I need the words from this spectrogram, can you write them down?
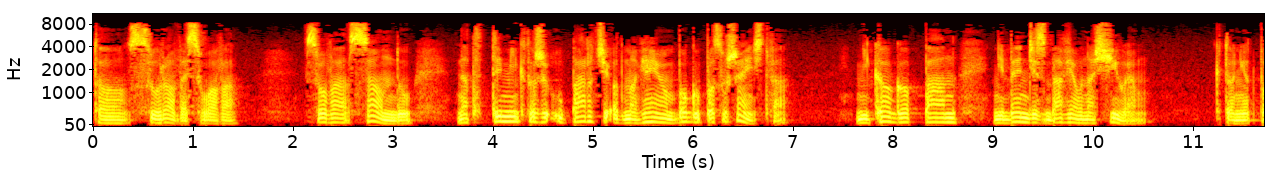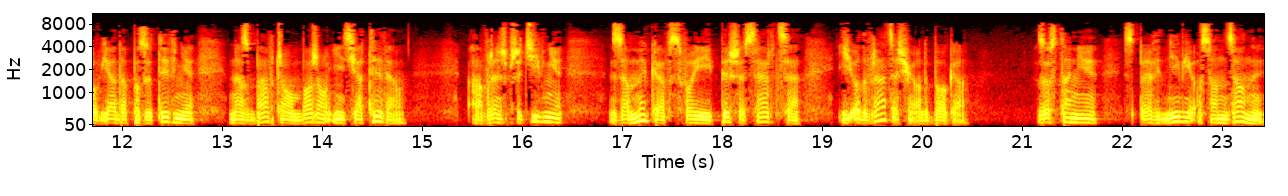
To surowe słowa, słowa sądu nad tymi, którzy uparcie odmawiają Bogu posłuszeństwa. Nikogo Pan nie będzie zbawiał na siłę. Kto nie odpowiada pozytywnie na zbawczą Bożą inicjatywę, a wręcz przeciwnie, zamyka w swojej pysze serce i odwraca się od Boga, zostanie sprawiedliwie osądzony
